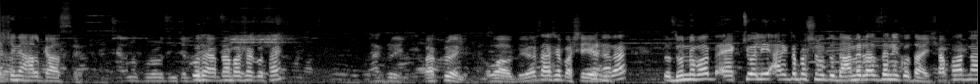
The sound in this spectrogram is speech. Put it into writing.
আশিনা হালকা আছে। এখনও পনেরো দিন চলবে। কোথায়? আপনার বাসা কোথায়? আগ্রহী বাকরুয়েল ওয়াও বিরাট আশেপাশে এনারা। তো ধন্যবাদ। অ্যাকচুয়ালি আরেকটা প্রশ্ন হতো দামের রাজধানী কোথায়? সাপাহার না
